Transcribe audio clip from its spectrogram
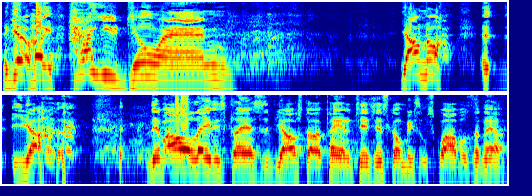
They get up hugging, how you doing? Y'all know, y'all, them all ladies classes, if y'all start paying attention, it's going to be some squabbles in there.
